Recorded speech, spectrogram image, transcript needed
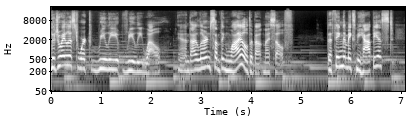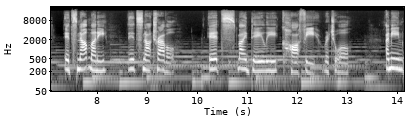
The Joy List worked really, really well, and I learned something wild about myself. The thing that makes me happiest? It's not money, it's not travel. It's my daily coffee ritual. I mean,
